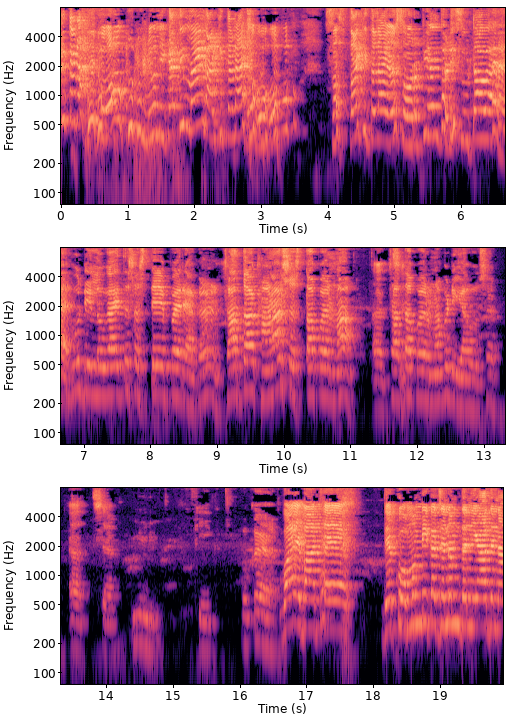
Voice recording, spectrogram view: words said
कितना है हो न्यू नहीं कहती महँगा कितना है हो सस्ता सौ रुपया में थोड़ी सूटा हुआ है बूढ़े लोग आए तो सस्ते पैर कर सादा खाना सस्ता पैर ना अच्छा सादा पैर ना बढ़िया हो सर अच्छा ठीक ओके वह बात है देखो मम्मी का जन्मदिन याद ना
